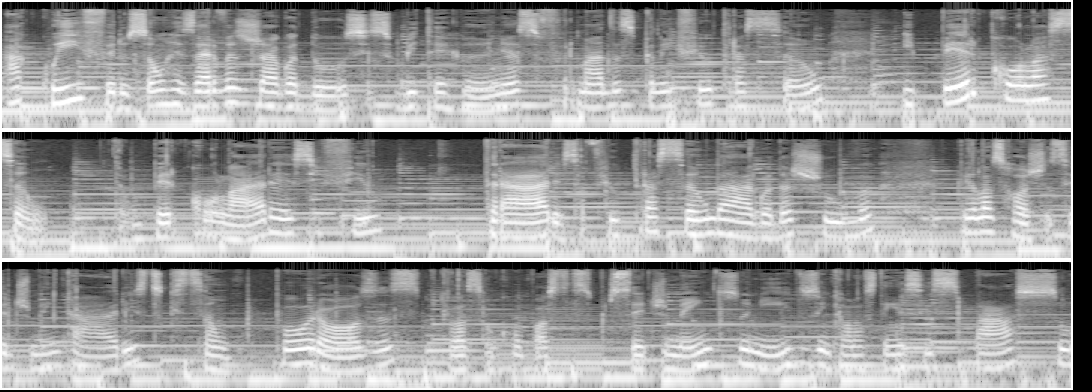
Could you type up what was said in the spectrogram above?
Aquíferos são reservas de água doce subterrâneas formadas pela infiltração e percolação. Então, percolar é esse filtrar, essa filtração da água da chuva pelas rochas sedimentares, que são porosas, porque elas são compostas por sedimentos unidos, então elas têm esse espaço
